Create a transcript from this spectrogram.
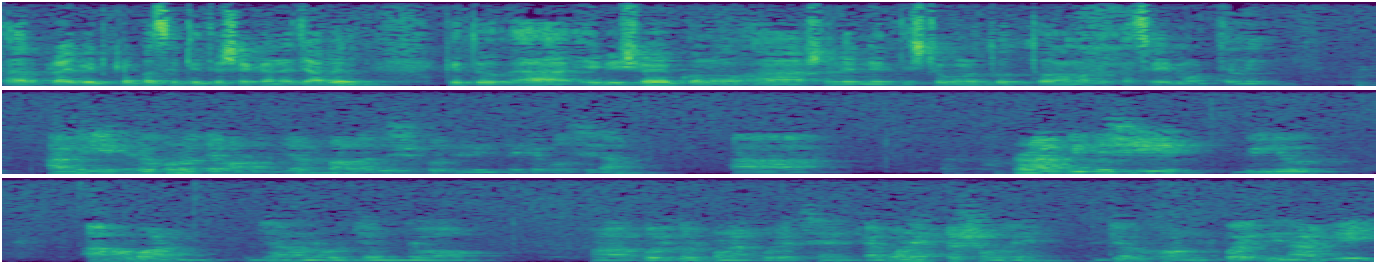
তার প্রাইভেট ক্যাপাসিটিতে সেখানে যাবেন। কিন্তু এই বিষয়ে কোনো আসলে নির্দিষ্ট কোনো তথ্য আমাদের কাছে এই মুহূর্তে নেই। আমি রঞ্জন বাংলাদেশ প্রতিদিন থেকে বলছিলাম। আপনারা বিদেশি বিনিয়োগ আহ্বান জানানোর জন্য পরিকল্পনা করেছেন। এমন একটা সময়ে যখন কয়েকদিন আগেই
